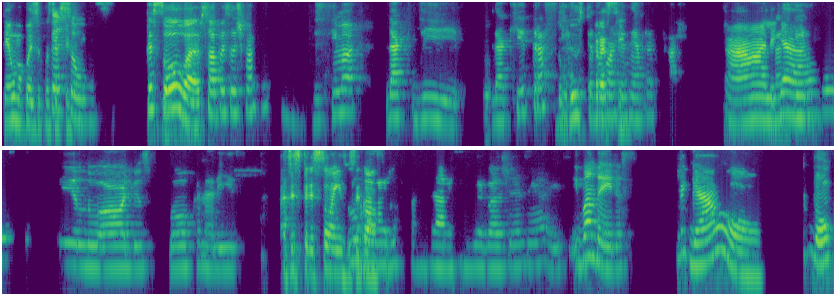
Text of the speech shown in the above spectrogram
Tem alguma coisa que você prefere? Pessoas. Pessoas. Só pessoas de cima da, de, daqui pra cima. Do busto pra cima. pra. Ah, legal. pelo, olhos, boca, nariz. As expressões você lugares, gosta? quadrados, Eu gosto de desenhar isso. E bandeiras. Legal. Muito bom.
